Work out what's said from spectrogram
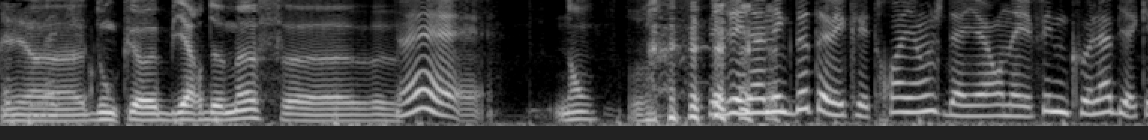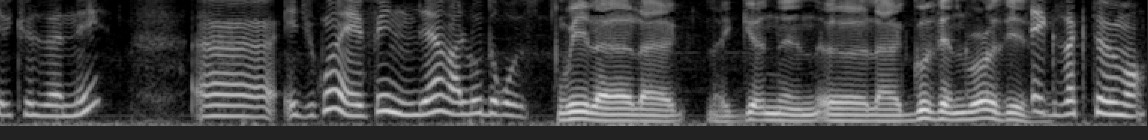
Et euh, donc euh, bière de meuf, euh, Ouais. non. Mais j'ai une anecdote avec les Troyenches d'ailleurs. On avait fait une collab il y a quelques années. Euh, et du coup, on avait fait une bière à l'eau de rose. Oui, la la la gun and, euh, la Roses. Exactement.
